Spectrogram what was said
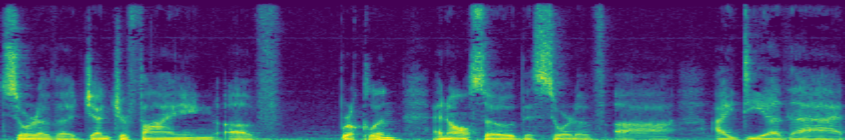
sort of a gentrifying of Brooklyn, and also this sort of uh, idea that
